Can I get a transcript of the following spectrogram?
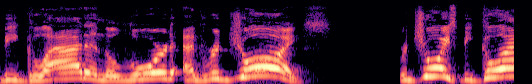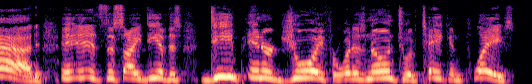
Be glad in the Lord and rejoice. Rejoice, be glad. It's this idea of this deep inner joy for what is known to have taken place.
